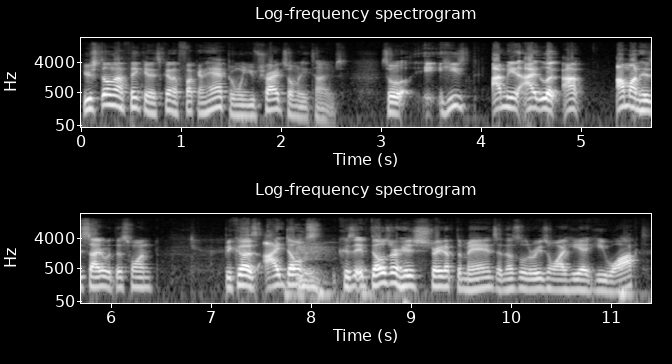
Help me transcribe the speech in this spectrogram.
You're still not thinking it's gonna fucking happen when you've tried so many times. So he's. I mean, I look. I'm I'm on his side with this one because I don't. Because if those are his straight up demands and those are the reason why he he walked,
